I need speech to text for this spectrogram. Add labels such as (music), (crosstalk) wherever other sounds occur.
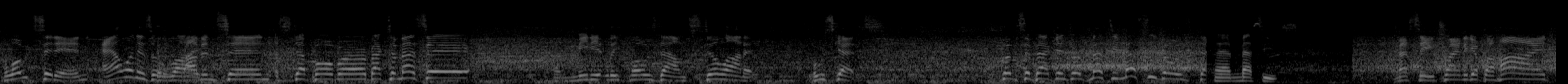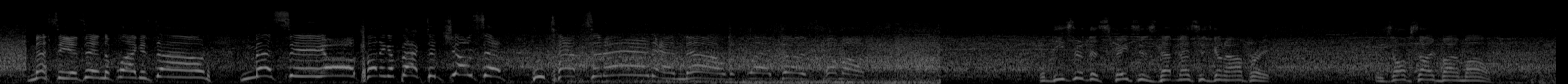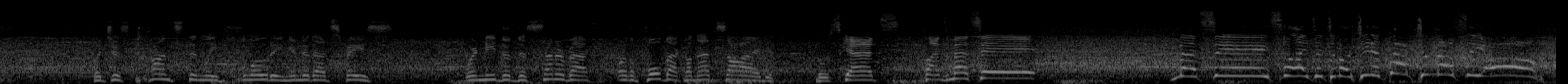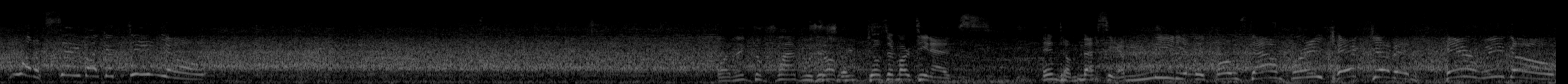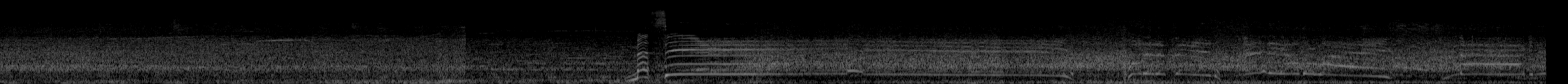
floats it in. Allen is arrived. Robinson, a step over, back to Messi. Immediately closed down, still on it. Busquets. Flips it back in towards Messi. Messi goes down. And Messi's. Messi trying to get behind. Messi is in. The flag is down. Messi, oh, cutting it back to Josef, who taps it in. And now the flag does come up. And these are the spaces that Messi's going to operate. He's offside by a mile. But just constantly floating into that space where neither the center back or the fullback on that side. Busquets finds Messi. Messi slides it to Martinez. Back to Messi. Oh, what a save by Gudiño. Well, I think the flag was up. Josef Martinez into Messi. Immediately closed down. Free kick given. Here we go. Messi!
